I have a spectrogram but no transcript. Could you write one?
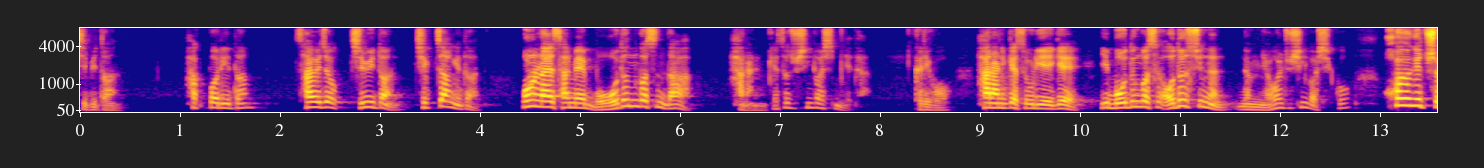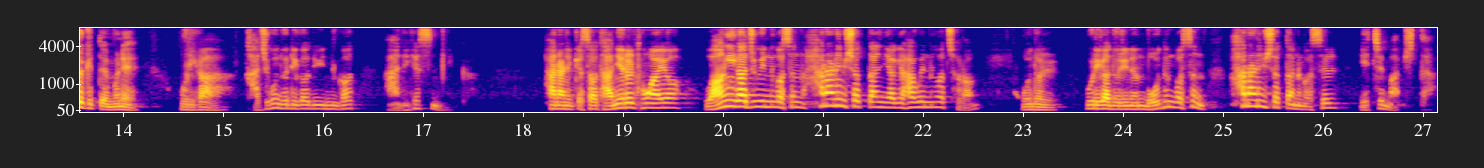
집이든 학벌이든 사회적 지위든 직장이든 오늘날의 삶의 모든 것은 다 하나님께서 주신 것입니다. 그리고 하나님께서 우리에게 이 모든 것을 얻을 수 있는 능력을 주신 것이고 허용해 주셨기 때문에 우리가 가지고 누리고 있는 것 아니겠습니까? 하나님께서 다니엘을 통하여 왕이 가지고 있는 것은 하나님 주셨다는 이야기를 하고 있는 것처럼 오늘 우리가 누리는 모든 것은 하나님 주셨다는 것을 잊지 맙시다.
